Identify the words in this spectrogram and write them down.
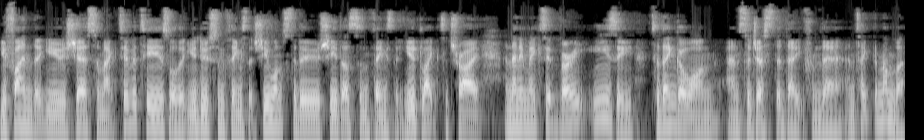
You find that you share some activities or that you do some things that she wants to do, she does some things that you'd like to try, and then it makes it very easy to then go on and suggest the date from there and take the number.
